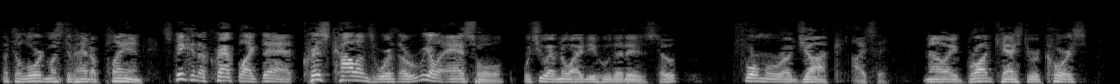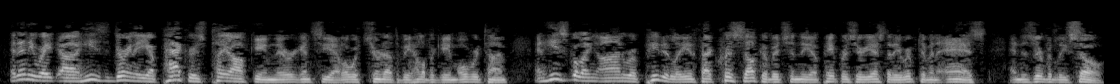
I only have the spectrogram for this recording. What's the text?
But the Lord must have had a plan. Speaking of crap like that, Cris Collinsworth, a real asshole, which you have no idea who that is. Who? Former uh, jock. I see. Now a broadcaster, of course. At any rate, uh, he's during the uh, Packers playoff game there against Seattle, which turned out to be a hell of a game overtime. And he's going on repeatedly. In fact, Chris Zelkovich in the uh, papers here yesterday ripped him an ass, and deservedly so.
